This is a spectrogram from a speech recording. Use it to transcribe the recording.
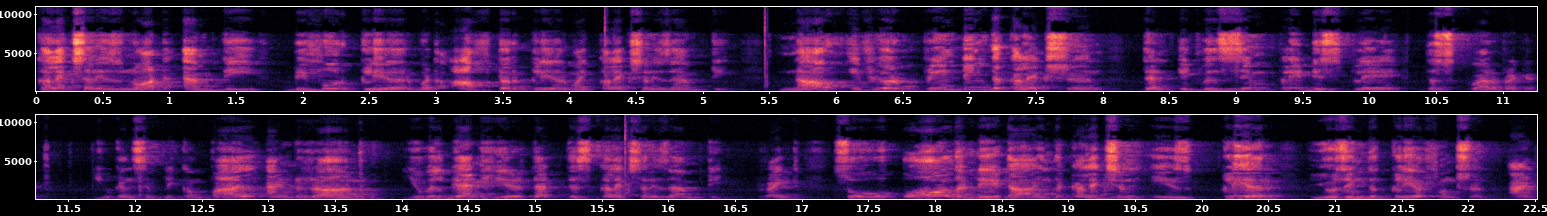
collection is not empty before clear but after clear my collection is empty. Now if you are printing the collection then it will simply display the square bracket. You can simply compile and run. You will get here that this collection is empty right? So all the data in the collection is clear using the clear function. And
